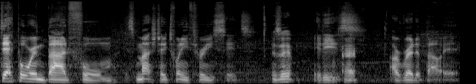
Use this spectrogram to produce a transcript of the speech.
Depor in bad form. It's match day 23, Sid. Is it? It is. Okay. I read about it.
